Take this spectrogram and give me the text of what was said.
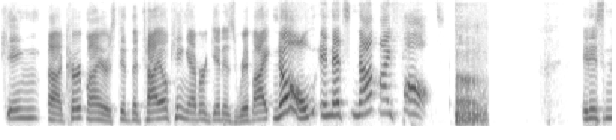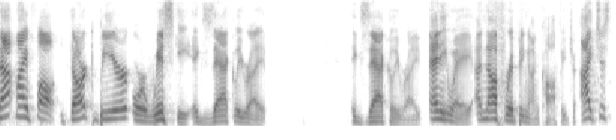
King uh, Kurt Myers, did the Tile King ever get his ribeye? No, and that's not my fault. It is not my fault. Dark beer or whiskey. Exactly right. Exactly right. Anyway, enough ripping on coffee. I just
